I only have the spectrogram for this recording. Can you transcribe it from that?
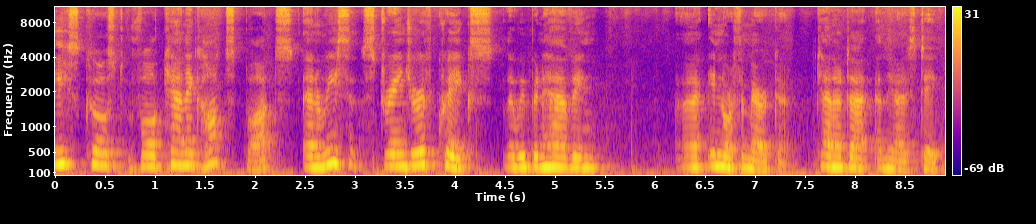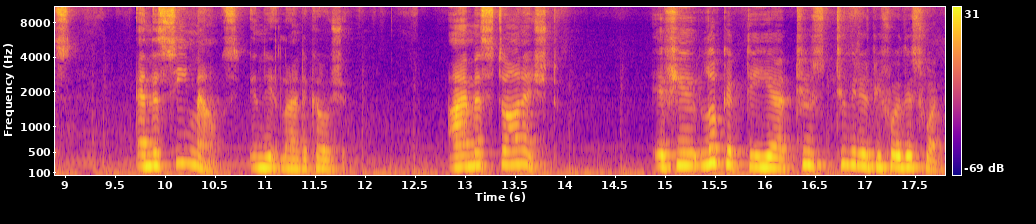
East Coast volcanic hotspots and recent strange earthquakes that we've been having uh, in North America, Canada, and the United States, and the seamounts in the Atlantic Ocean. I'm astonished. If you look at the uh, two, two videos before this one,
